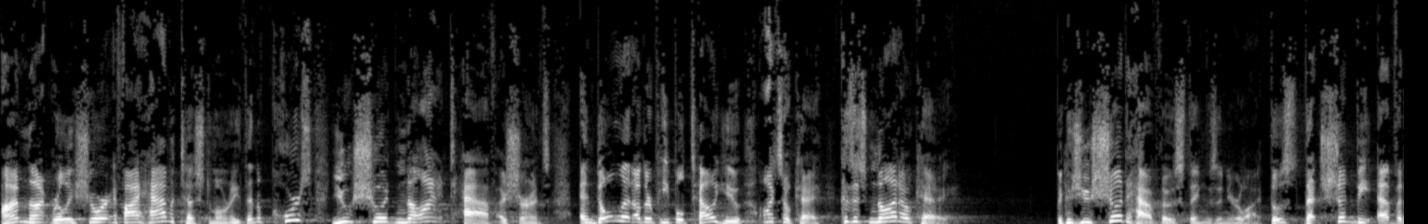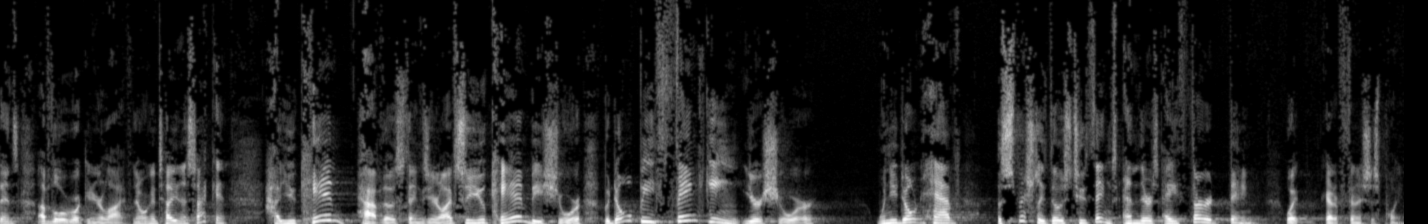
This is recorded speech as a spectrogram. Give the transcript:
I'm not really sure if I have a testimony, then of course you should not have assurance. And don't let other people tell you, oh, it's okay, because it's not okay because you should have those things in your life. Those that should be evidence of the Lord working in your life. Now we're going to tell you in a second how you can have those things in your life so you can be sure, but don't be thinking you're sure when you don't have especially those two things. And there's a third thing. Wait, I got to finish this point.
